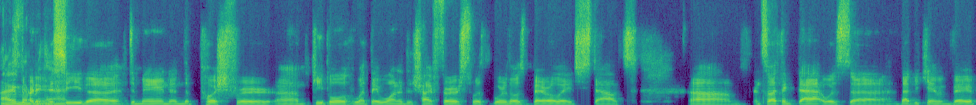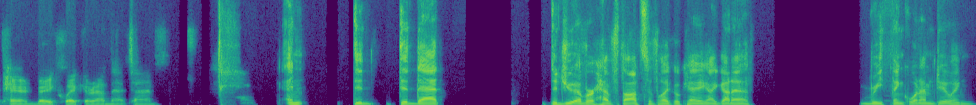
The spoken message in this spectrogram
I remember starting that. to see the demand and the push for um, people what they wanted to try first was were those barrel aged stouts. Um, and so I think that was uh, that became very apparent very quick around that time. And did did that? Did you ever have thoughts of like, okay, I gotta rethink what I'm doing?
